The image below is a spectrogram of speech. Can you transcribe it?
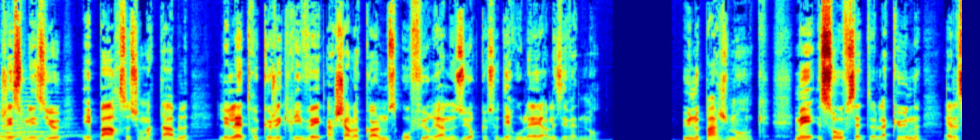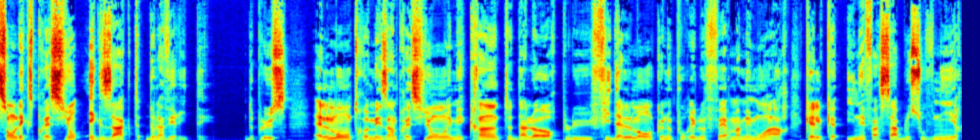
J'ai sous les yeux et parse sur ma table les lettres que j'écrivais à Sherlock Holmes au fur et à mesure que se déroulèrent les événements. Une page manque, mais sauf cette lacune, elles sont l'expression exacte de la vérité. De plus, elles montrent mes impressions et mes craintes d'alors plus fidèlement que ne pourrait le faire ma mémoire, quelque ineffaçable souvenir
